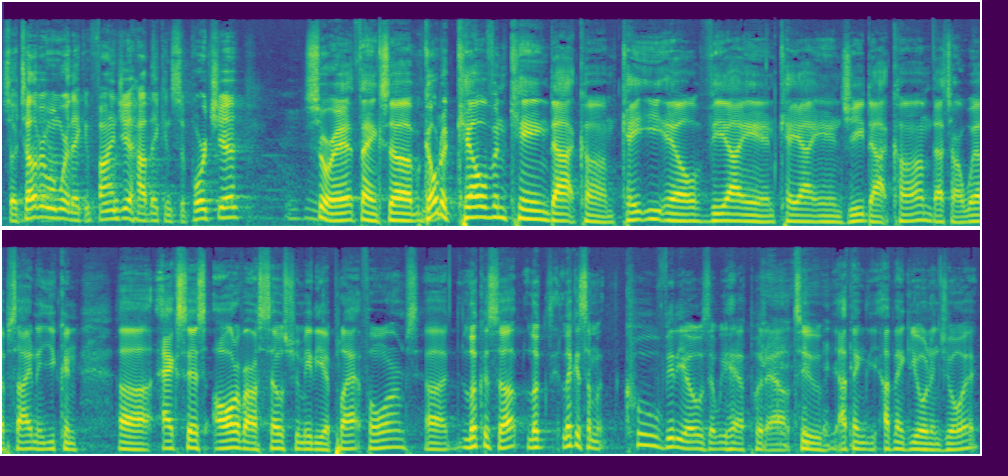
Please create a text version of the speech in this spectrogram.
So tell everyone where they can find you, how they can support you. Mm-hmm. Sure, Ed. Thanks. Uh, go to kelvinking.com, K E L V I N K I N G.com. That's our website. And you can uh, access all of our social media platforms. Uh, look us up. Look look at some cool videos that we have put out too. I think I think you'll enjoy it.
